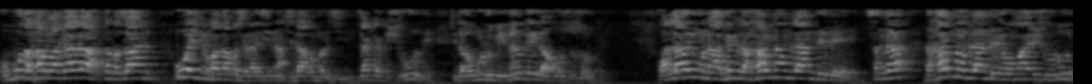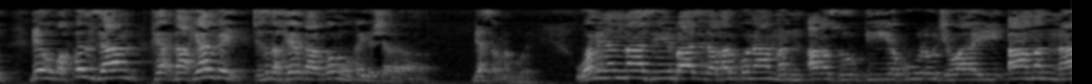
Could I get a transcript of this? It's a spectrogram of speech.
او بو د خر راګاګا ته بزان وای می خو دا پس راځي نه چې دا مرزي دي ځکه کې شعور دی چې دا وګړو به دل کوي دا اور زور کوي خو الله وی منافق د خر نام لاندې دی څنګه د خر نام لاندې دی او ما شعورون دی خو خپل ځان دا خیال کوي چې زه د خیر کار کوم هو کوي د شر بیا سره نه ګوري ومن الناس بعض د خلقنا من اغسوک دی یقولو چوائی آمنا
